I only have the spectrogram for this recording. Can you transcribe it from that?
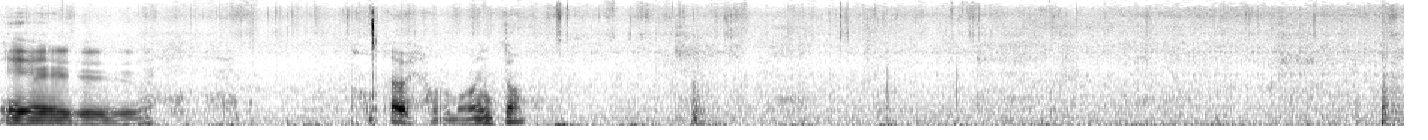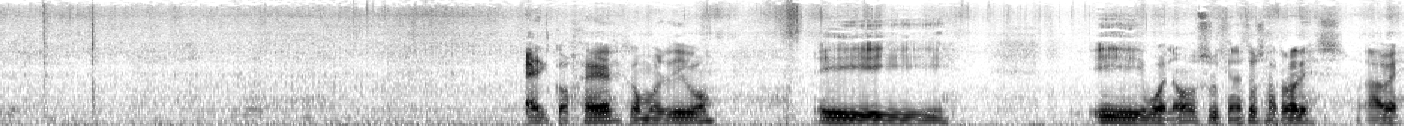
el... A ver, un momento. El coger, como os digo, y, bueno, solucionar estos errores. A ver,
